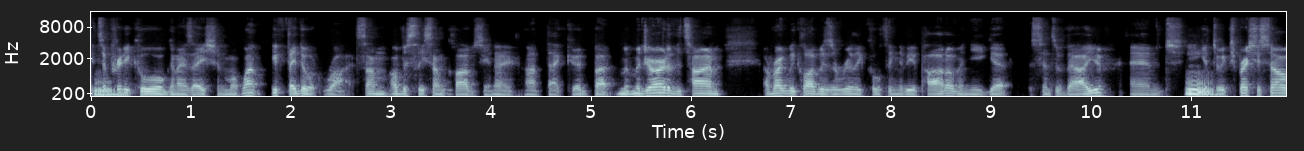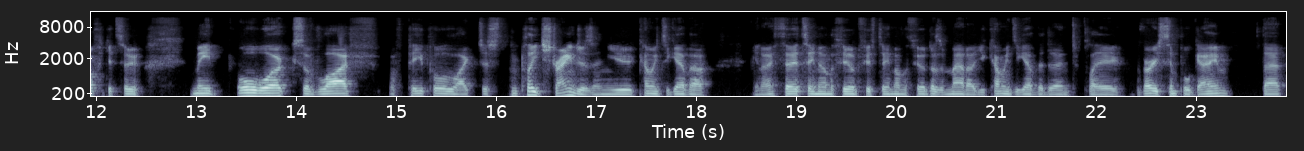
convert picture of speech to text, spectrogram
it's a mm. pretty cool organization well, if they do it right some obviously some clubs you know aren't that good but majority of the time a rugby club is a really cool thing to be a part of and you get a sense of value and you mm. get to express yourself you get to meet all works of life of people like just complete strangers and you coming together you know, 13 on the field, 15 on the field, doesn't matter. You're coming together then to play a very simple game that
